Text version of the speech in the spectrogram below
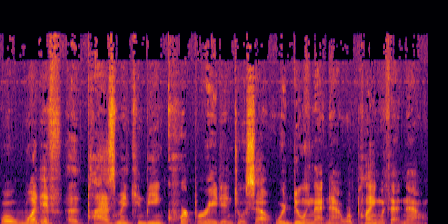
Well, what if a plasmid can be incorporated into a cell? We're doing that now. We're playing with that now.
